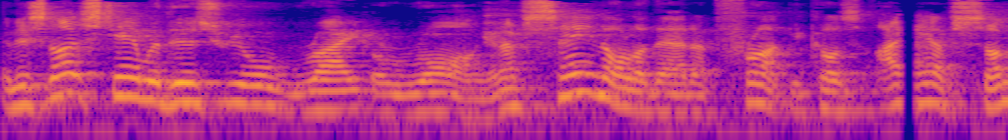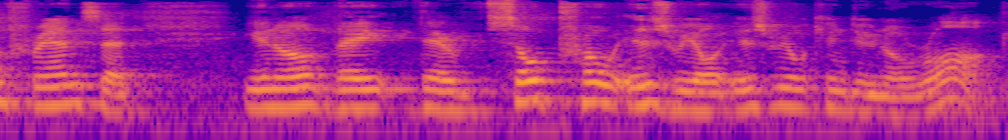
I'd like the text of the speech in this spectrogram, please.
And it's not stand with Israel right or wrong. And I'm saying all of that up front because I have some friends that, you know, they, they're so pro Israel, Israel can do no wrong.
